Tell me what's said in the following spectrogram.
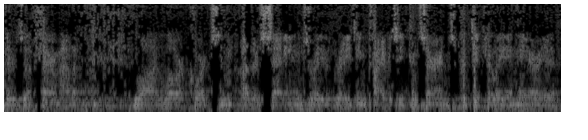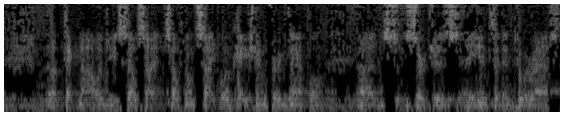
There's a fair amount of law in lower courts and other settings ra- raising privacy concerns, particularly in the area of technology, cell, site, cell phone site location, for example, uh, searches, incident to arrest,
